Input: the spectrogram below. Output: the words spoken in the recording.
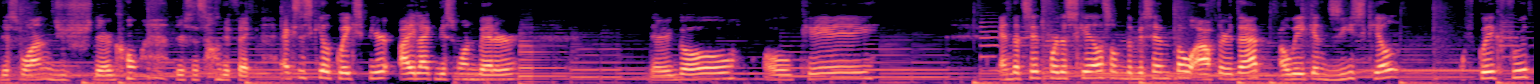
this one there go there's a sound effect x skill quake spear i like this one better there you go okay and that's it for the skills of the Bisento. After that awakened z skill of quake fruit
